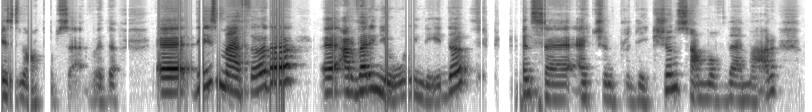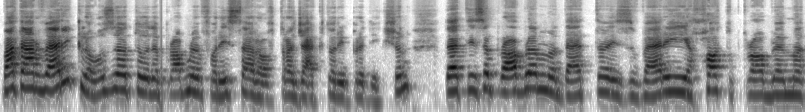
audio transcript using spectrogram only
is not observed. Uh, this method are very new indeed action prediction, some of them are, but are very close to the problem, for instance, of trajectory prediction. That is a problem that is a very hot problem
